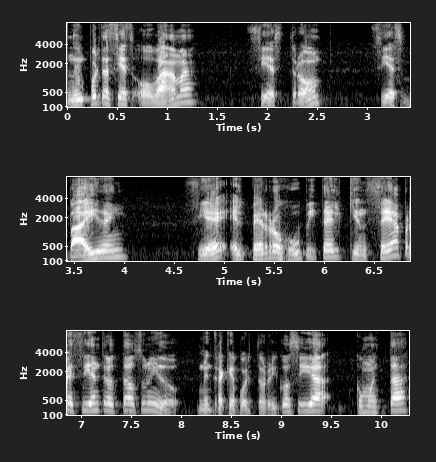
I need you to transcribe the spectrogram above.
no importa si es Obama, si es Trump, si es Biden, si es el perro Júpiter, quien sea presidente de los Estados Unidos, mientras que Puerto Rico siga como está,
